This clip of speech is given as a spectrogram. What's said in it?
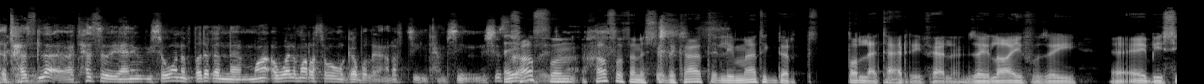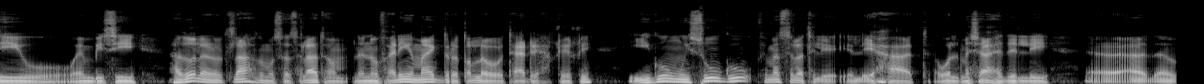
إيه، تحس لا تحس يعني يسوونه بطريقة إنه ما أول مرة سووه قبل يعني عرفت متحمسين؟ خاصة جماعة؟ خاصة الشركات اللي ما تقدر تطلع تعري فعلا زي لايف وزي ABC و NBC هذول لو تلاحظوا مسلسلاتهم لأنه فعليا ما يقدروا يطلعوا تعري حقيقي. يقوموا يسوقوا في مسألة الإي- الإيحاءات أو المشاهد اللي آه،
